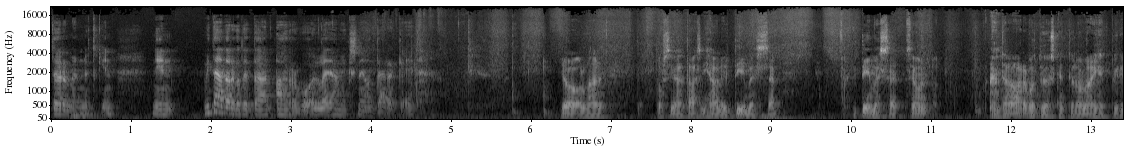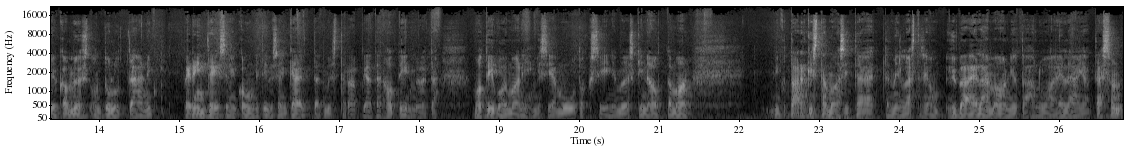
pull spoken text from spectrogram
törmännytkin. Niin mitä tarkoitetaan arvoilla ja miksi ne on tärkeitä? Joo, ollaan tosiaan taas ihan ytimessä. ytimessä. Se on, tämä arvotyöskentely on aihepiiri, joka myös on tullut tähän niin perinteiseen kognitiiviseen käyttäytymisterapiaan tämän HOTin myötä motivoimaan ihmisiä muutoksiin ja myöskin auttamaan niin kuin tarkistamaan sitä, että millaista se on, hyvä elämä on, jota haluaa elää. Ja tässä on,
